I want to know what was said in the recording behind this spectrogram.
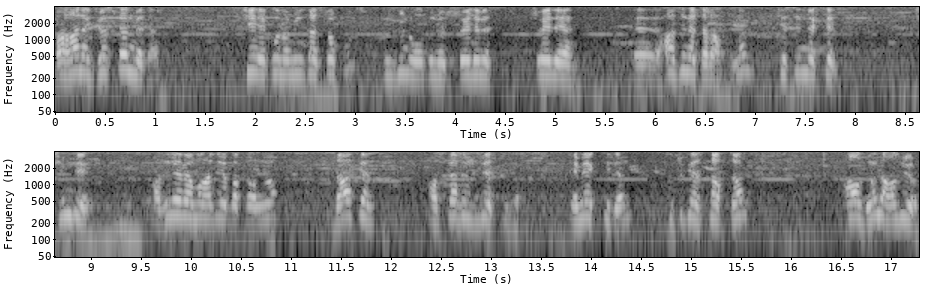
bahane göstermeden ki ekonomide çok düzgün olduğunu söylemesi, söyleyen e, hazine tarafından kesilmektedir. Şimdi Hazine ve Maliye Bakanlığı zaten asgari ücretliden, emekliden, küçük esnaftan aldığını alıyor.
